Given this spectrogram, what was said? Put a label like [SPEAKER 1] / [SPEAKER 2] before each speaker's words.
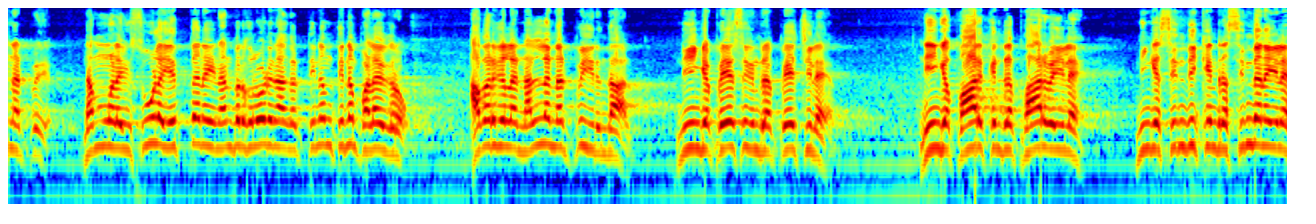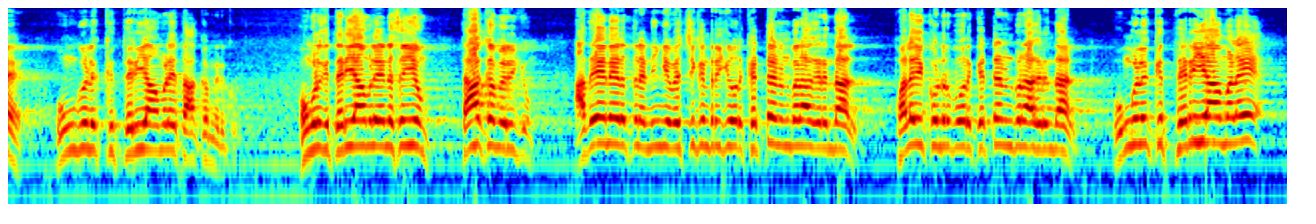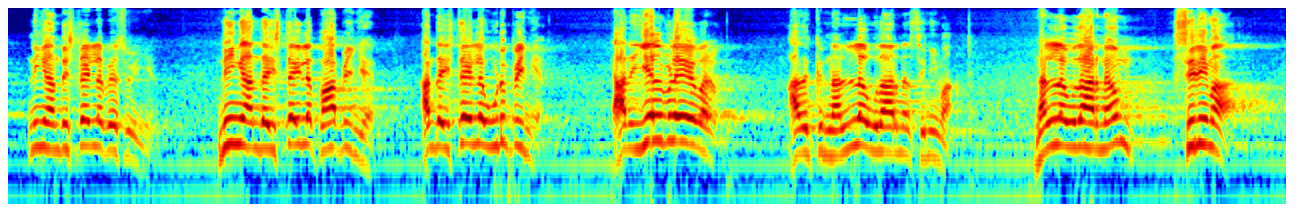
[SPEAKER 1] நட்பு? நம்மளை சூழ எத்தனை நண்பர்களோடு நாங்கள் தினம் தினம் பழகுகிறோம். அவர்கள நல்ல நட்பு இருந்தால் நீங்க பேசுகின்ற பேச்சில நீங்க பார்க்கின்ற பார்வையில நீங்க சிந்திக்கின்ற சிந்தனையில உங்களுக்கு தெரியாமலே தாக்கம் இருக்கும். உங்களுக்கு தெரியாமலே என்ன செய்யும்? தாக்கம் இருக்கும். அதே நேரத்தில் நீங்க வச்சுக்கின்ற ஒரு கெட்ட நண்பராக இருந்தால் பழகி கொண்டு போற கெட்ட நண்பராக இருந்தால் உங்களுக்கு தெரியாமலே நீங்க அந்த ஸ்டைலில் பேசுவீங்க. நீங்க அந்த ஸ்டைலில் பார்ப்பீங்க. அந்த ஸ்டைலில் உடுப்பீங்க. அது இயல்புலேயே வரும். அதுக்கு நல்ல உதாரணம் சினிமா. நல்ல உதாரணம் சினிமா.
